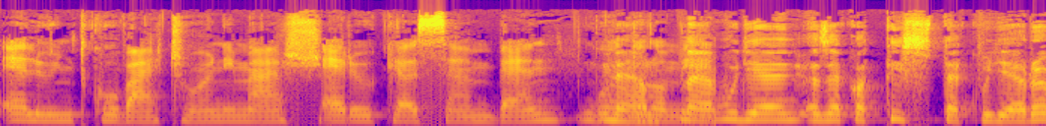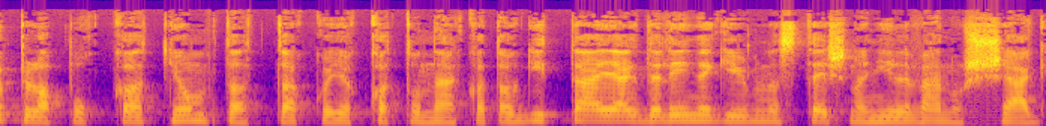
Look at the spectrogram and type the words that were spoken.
előnyt kovácsolni más erőkkel szemben, gondolom nem, én. nem, ugye ezek a tisztek ugye röplapokat nyomtattak, hogy a katonákat agitálják, de lényegében az teljesen a nyilvánosság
